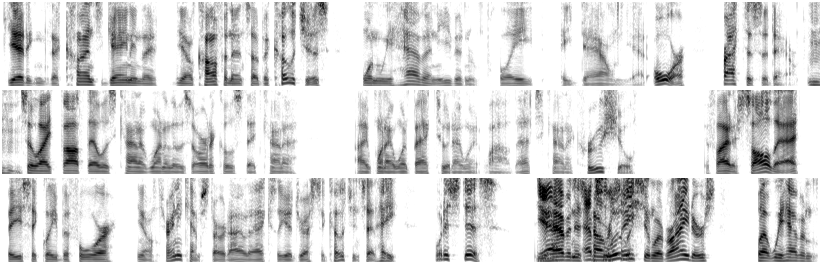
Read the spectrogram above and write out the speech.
getting the gaining the you know confidence of the coaches when we haven't even played a down yet or practice a down. Mhm. So I thought that was kind of one of those articles that kind of I when I went back to it, I went, wow, that's kind of crucial. If I'd have saw that basically before you know training camp started, I would actually address the coach and said, hey, what is this? You're Yeah, having this absolutely. conversation with writers, but we haven't.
